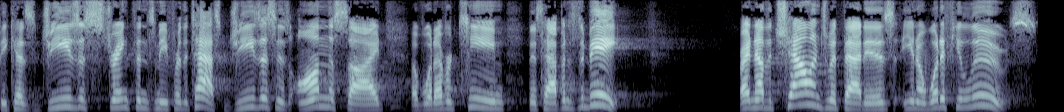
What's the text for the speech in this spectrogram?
because Jesus strengthens me for the task. Jesus is on the side of whatever team this happens to be. Right now, the challenge with that is, you know, what if you lose?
